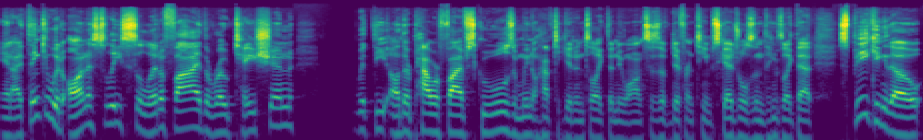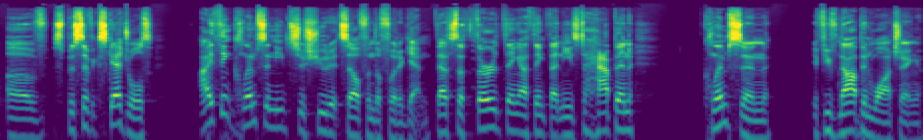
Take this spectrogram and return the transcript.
And I think it would honestly solidify the rotation with the other Power Five schools, and we don't have to get into like the nuances of different team schedules and things like that. Speaking though of specific schedules, I think Clemson needs to shoot itself in the foot again. That's the third thing I think that needs to happen. Clemson, if you've not been watching,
